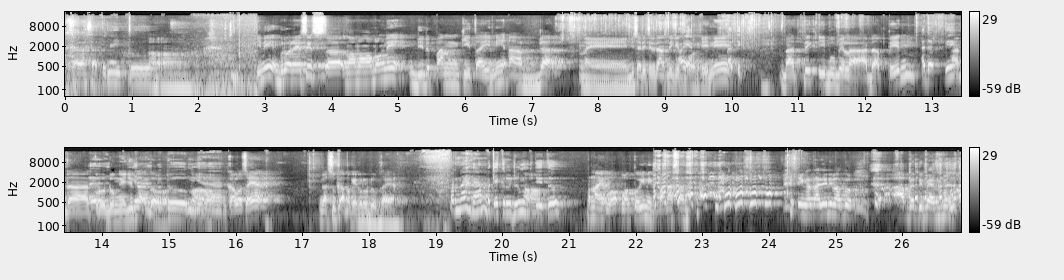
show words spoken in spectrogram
salah satunya itu Heeh. Ini Bro Nesis eh, ngomong-ngomong nih di depan kita ini ada nih bisa diceritakan sedikit Oh, iya. Bun. Ini Batik. batik Ibu Bella ada pin, ada pin ada eh, kerudungnya juga ya, tuh. kerudung, Oh, ya. Kalau saya nggak suka pakai kerudung saya. pernah kan pakai kerudung waktu Oh. itu Pernah ya, wa- waktu ini kepanasan. Ingat aja nih waktu update di Facebook.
